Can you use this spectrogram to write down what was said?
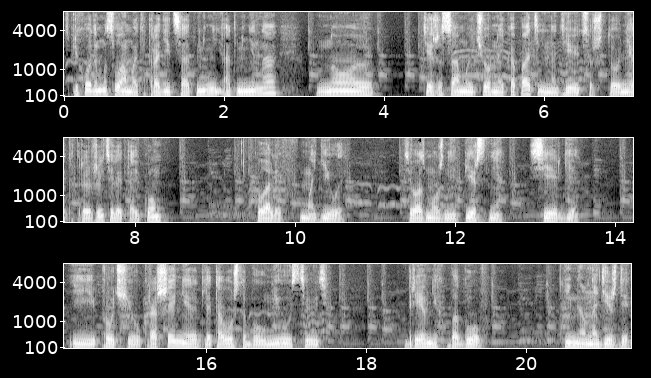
С приходом ислама эта традиция отменена, но те же самые черные копатели надеются, что некоторые жители тайком клали в могилы всевозможные перстни, серьги и прочие украшения для того, чтобы умилостивить древних богов. Именно в надежде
